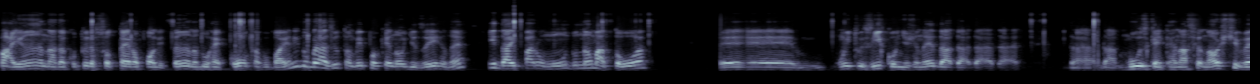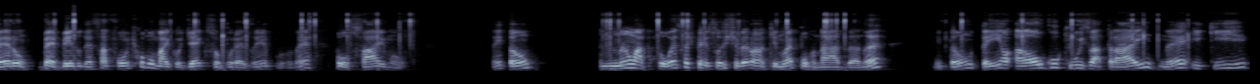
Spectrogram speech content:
baiana, da cultura soteropolitana, do recôncavo baiano e do Brasil também, por que não dizer, né? E daí para o mundo, não à toa, é, muitos ícones né, da, da, da, da, da música internacional estiveram bebendo dessa fonte, como Michael Jackson, por exemplo, né? Paul Simon. Então, não à toa essas pessoas estiveram aqui, não é por nada, né? Então, tem algo que os atrai, né? E que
